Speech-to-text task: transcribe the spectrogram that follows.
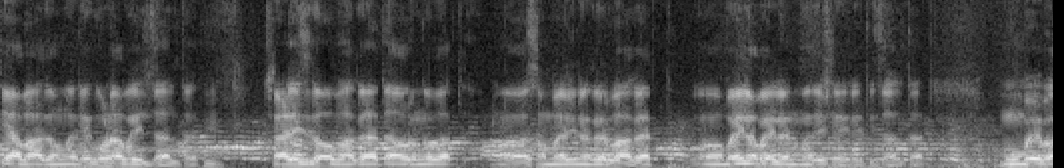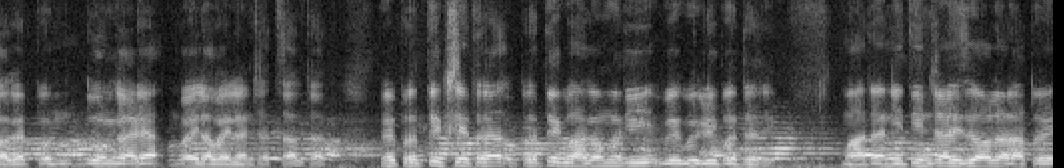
त्या भागामध्ये घोडाबैल चालतात. चाळीसगाव भागात औरंगाबाद संभाजीनगर भागात बैला बैलांमध्ये शर्यती चालतात. मुंबई भागात पण दोन गाड्या बैला बैलांच्यात चालतात. म्हणजे प्रत्येक क्षेत्रात प्रत्येक भागामध्ये वेगवेगळी पद्धत आहे. मग आता नितीन चाळीसगावला राहतोय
